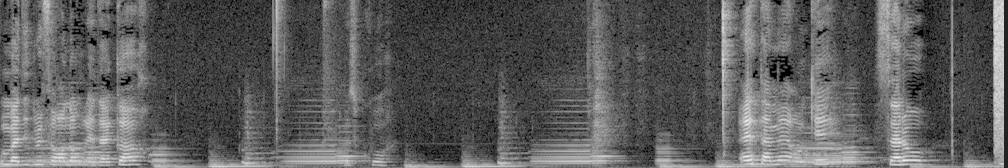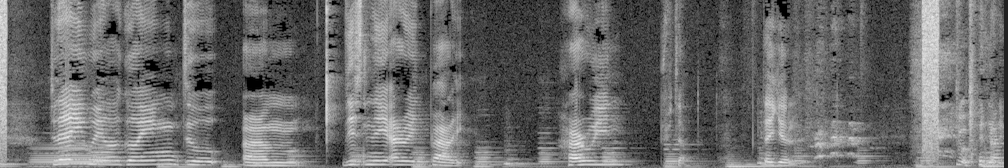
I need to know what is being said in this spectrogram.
on m'a dit de le faire en anglais, d'accord Au secours. Eh ta mère, ok Salaud Today we are going to um, Disney Halloween Party. Halloween, putain, ta gueule. Je pas dire les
